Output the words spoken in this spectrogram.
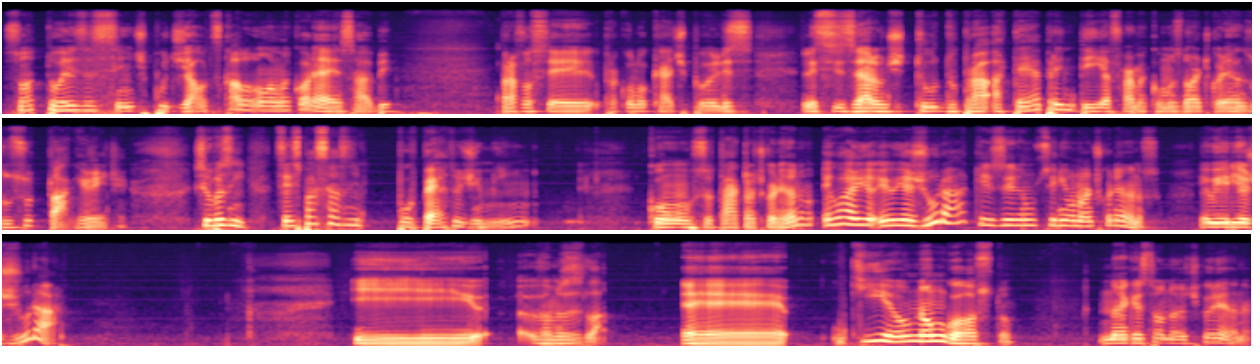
Só atores, assim, tipo, de alto escalão lá na Coreia, sabe? para você, para colocar, tipo, eles, eles fizeram de tudo para até aprender a forma como os norte-coreanos, o sotaque, gente. Tipo assim, se eles passassem por perto de mim com o sotaque norte-coreano, eu, eu, eu ia jurar que eles não seriam norte-coreanos. Eu iria jurar. E vamos lá. É, o que eu não gosto na questão norte-coreana.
